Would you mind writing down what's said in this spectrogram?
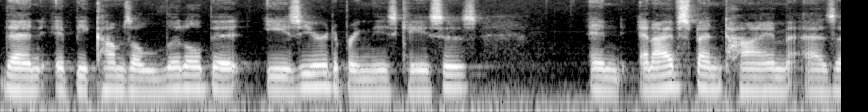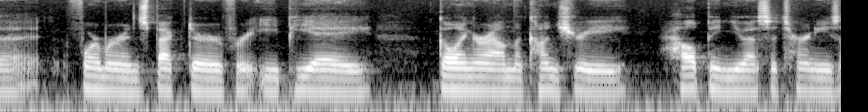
then it becomes a little bit easier to bring these cases and and I've spent time as a former inspector for EPA going around the country helping US attorneys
